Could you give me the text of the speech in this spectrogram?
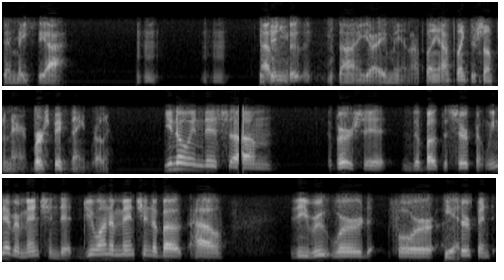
than meets the eye. Mhm. Mhm. Continue. Absolutely. Yeah, amen. I think I think there's something there. Verse fifteen, brother. You know, in this um, verse it, about the serpent, we never mentioned it. Do you want to mention about how the root word for Yes. serpent is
